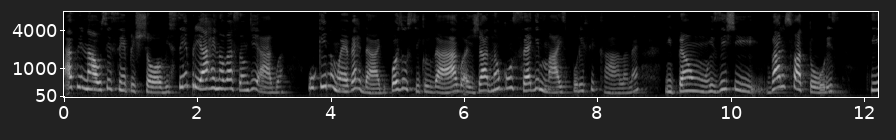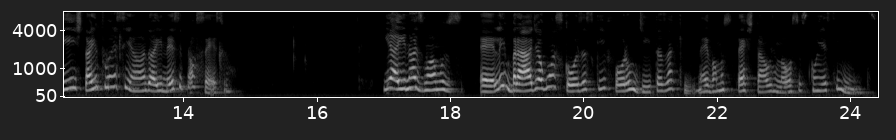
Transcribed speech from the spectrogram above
Afinal, se sempre chove, sempre há renovação de água, o que não é verdade, pois o ciclo da água já não consegue mais purificá-la, né? Então, existem vários fatores que estão influenciando aí nesse processo e aí nós vamos é, lembrar de algumas coisas que foram ditas aqui, né? Vamos testar os nossos conhecimentos.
